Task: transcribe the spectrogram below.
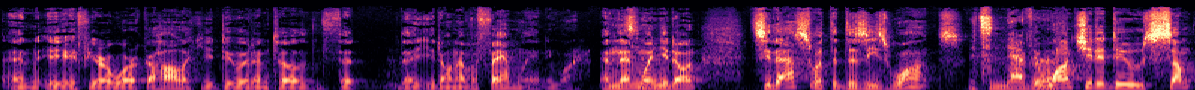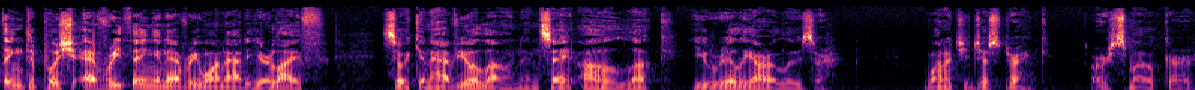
And if you're a workaholic, you do it until that that you don't have a family anymore. And That's then when it. you don't see, that's what the disease wants. it's never It wants you to do something to push everything and everyone out of your life, so it can have you alone and say, "Oh, look, you really are a loser. Why don't you just drink or smoke or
